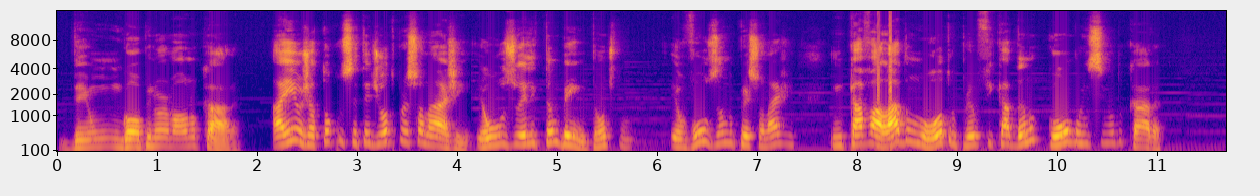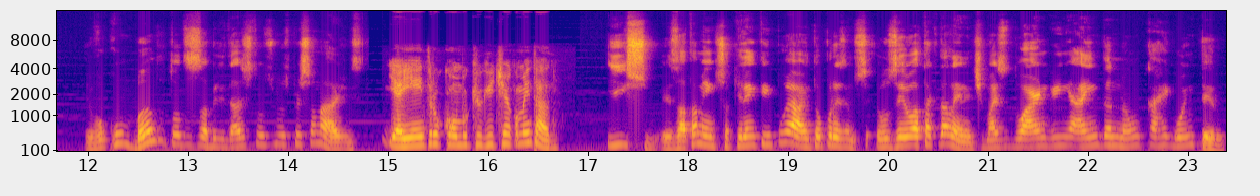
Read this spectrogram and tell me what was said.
Dei um golpe normal no cara. Aí eu já tô com o CT de outro personagem, eu uso ele também. Então, tipo, eu vou usando o personagem encavalado um no outro para eu ficar dando combo em cima do cara. Eu vou combando todas as habilidades de todos os meus personagens. E aí entra o combo que o Gui tinha comentado. Isso, exatamente. Só que ele é em tempo real. Então, por exemplo, eu usei o ataque da Lenet, mas o do Arngrim ainda não carregou inteiro.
